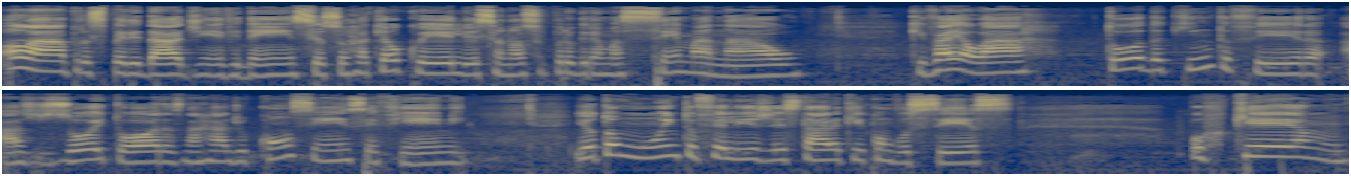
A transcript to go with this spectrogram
Olá, Prosperidade em Evidência. Eu sou Raquel Coelho. Esse é o nosso programa semanal que vai ao ar toda quinta-feira, às 18 horas, na Rádio Consciência FM. E eu estou muito feliz de estar aqui com vocês, porque hum,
